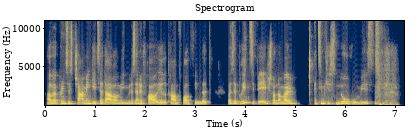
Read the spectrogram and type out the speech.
Aber bei Princess Charming geht es ja darum, irgendwie, dass eine Frau ihre Traumfrau findet. Was ja prinzipiell schon einmal ein ziemliches Novum ist.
